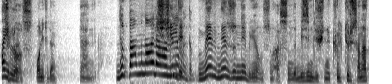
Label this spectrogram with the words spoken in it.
hayırlı olsun. 12'den. Yani Bu, ben bunu hala Şimdi anlayamadım. mev, mevzu ne biliyor musun aslında? Bizim düşünü kültür sanat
